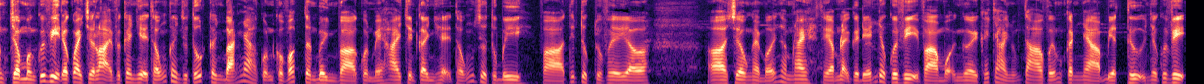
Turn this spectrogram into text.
Vâng, chào mừng quý vị đã quay trở lại với kênh hệ thống kênh YouTube kênh bán nhà quận Cầu Vấp Tân Bình và quận 12 trên kênh hệ thống YouTube và tiếp tục cho về uh, uh, chiều ngày mới ngày hôm nay thì em lại gửi đến cho quý vị và mọi người khách hàng chúng ta với một căn nhà biệt thự nha quý vị.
